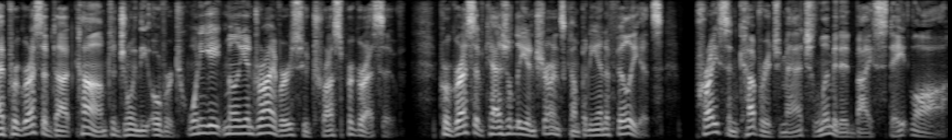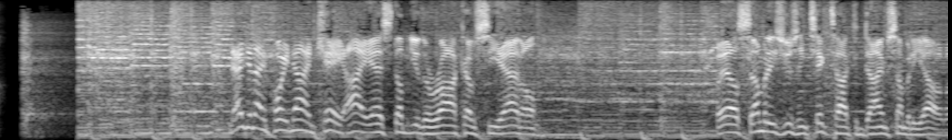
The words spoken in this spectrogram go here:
at progressive.com to join the over 28 million drivers who trust Progressive. Progressive Casualty Insurance Company and Affiliates. Price and coverage match limited by state law. 99.9 KISW, The Rock of Seattle. Well, somebody's using TikTok to dime somebody out.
